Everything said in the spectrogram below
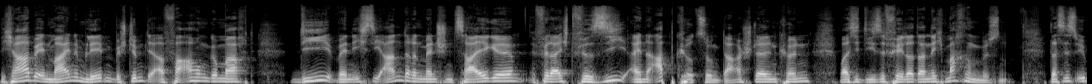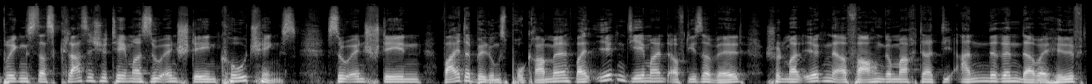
ich habe in meinem Leben bestimmte Erfahrungen gemacht, die, wenn ich sie anderen Menschen zeige, vielleicht für sie eine Abkürzung darstellen können, weil sie diese Fehler dann nicht machen müssen. Das ist übrigens das klassische Thema, so entstehen Coachings, so entstehen Weiterbildungsprogramme, weil irgendjemand auf dieser Welt schon mal irgendeine Erfahrung gemacht hat, die anderen dabei hilft,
